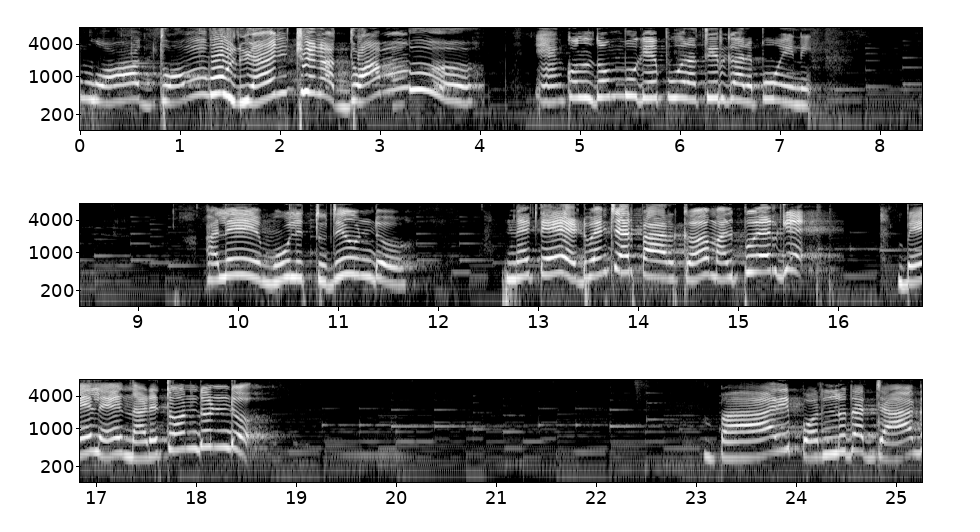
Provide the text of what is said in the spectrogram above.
ವಾ, ದೊಂಬು, ಎಂಚಿನ ದೊಂಬು. ಎಂಕುಲ್ ದೊಂಬುಗೆ ಪೂರ ತಿರ್ಗಾರೆ ಪೋಯಿನಿ. ಅಲೆ ಮೂಲಿತ್ತುದೇ ಉಂಡು ನೆಟೆ ಅಡ್ವೆಂಚರ್ ಪಾರ್ಕ್ ಮಲ್ಪುವೆರ್ಗೆ. ಬೇಲೆ ನಡೆತೊಂದುಂಡು ಬಾರಿ ಪೊರ್ಲುದ ಜಾಗ.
